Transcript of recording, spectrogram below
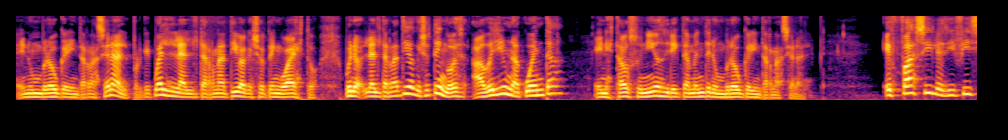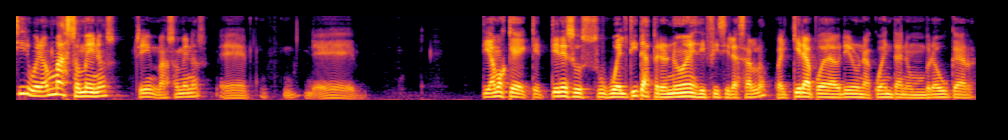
en un broker internacional. Porque ¿cuál es la alternativa que yo tengo a esto? Bueno, la alternativa que yo tengo es abrir una cuenta en Estados Unidos directamente en un broker internacional. ¿Es fácil? ¿Es difícil? Bueno, más o menos, ¿sí? Más o menos. Eh, eh, digamos que, tiene sus, vueltitas, pero no es difícil hacerlo. Cualquiera puede abrir una cuenta en un broker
